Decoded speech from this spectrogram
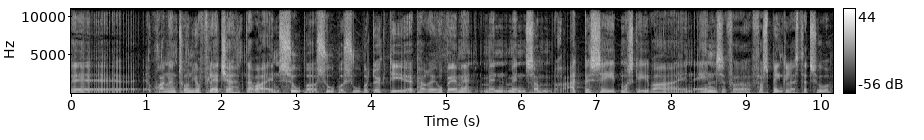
øh, Juan Antonio Fletcher, der var en super, super, super dygtig øh, pareo bagmand men, men som ret beset måske var en anelse for, for spinkel af statur.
